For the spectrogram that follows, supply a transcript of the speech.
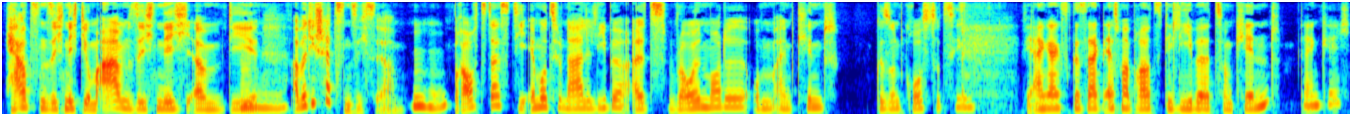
herzen sich nicht, die umarmen sich nicht, ähm, die, mhm. aber die schätzen sich sehr. Mhm. Braucht es das, die emotionale Liebe als Role Model, um ein Kind gesund großzuziehen? Wie eingangs gesagt, erstmal braucht es die Liebe zum Kind denke ich.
